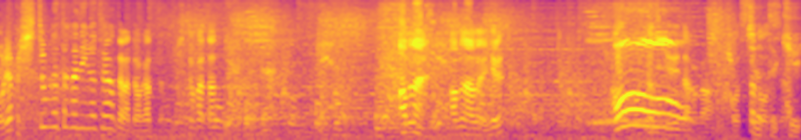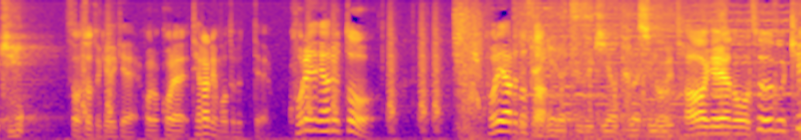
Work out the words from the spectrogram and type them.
俺やっぱ人型が苦手なんだなって分かった人型って。危ない。危ない危ない。いける？おおちょっと休憩。そうちょっと休憩。これこれ寺に戻るって。これやるとこれやるとさ宴の続きを楽しもう。宴の続き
